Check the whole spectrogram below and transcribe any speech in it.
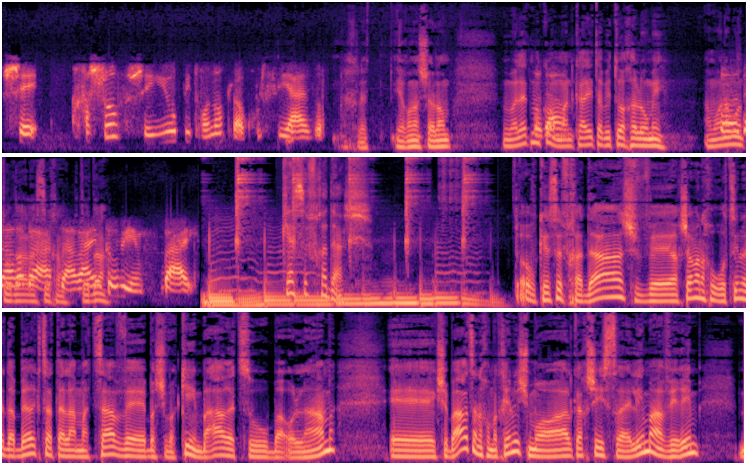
שחשוב שיהיו פתרונות לאוכלוסייה הזאת. בהחלט. ירונה שלום, ממלאת מקום, מנכ"לית הביטוח הלאומי. המון המון תודה על השיחה. תודה רבה, צהריים טובים, ביי. כסף חדש טוב, כסף חדש, ועכשיו אנחנו רוצים לדבר קצת על המצב אה, בשווקים, בארץ ובעולם. אה, כשבארץ אנחנו מתחילים לשמוע על כך שישראלים מעבירים 100%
